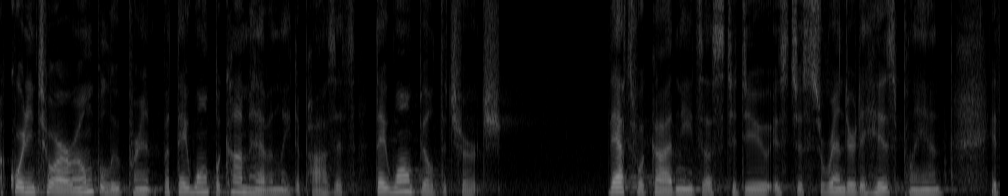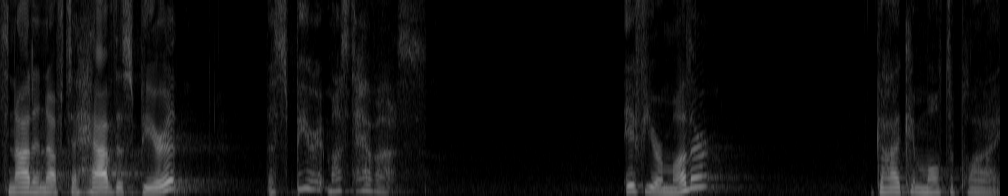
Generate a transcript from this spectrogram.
according to our own blueprint, but they won't become heavenly deposits. They won't build the church. That's what God needs us to do is to surrender to his plan. It's not enough to have the spirit. The spirit must have us. If you're a mother, God can multiply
